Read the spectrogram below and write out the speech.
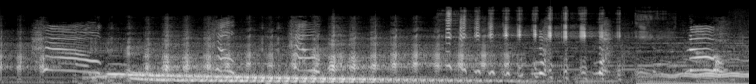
Help! Help! Help! no! no!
